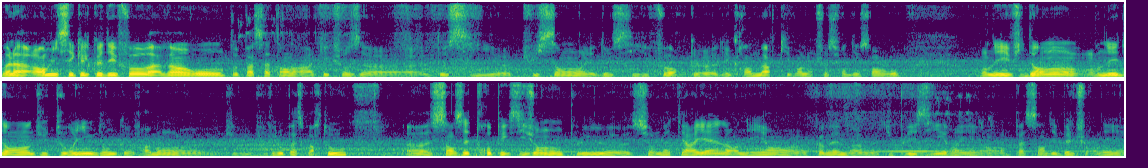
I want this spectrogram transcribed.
Voilà, hormis ces quelques défauts, à 20 euros on ne peut pas s'attendre à quelque chose euh, d'aussi puissant et d'aussi fort que les grandes marques qui vendent leurs chaussures 200 euros. On est évident, on est dans du touring, donc vraiment du, vélo passe-partout, sans être trop exigeant non plus sur le matériel, en ayant quand même du plaisir et en passant des belles journées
